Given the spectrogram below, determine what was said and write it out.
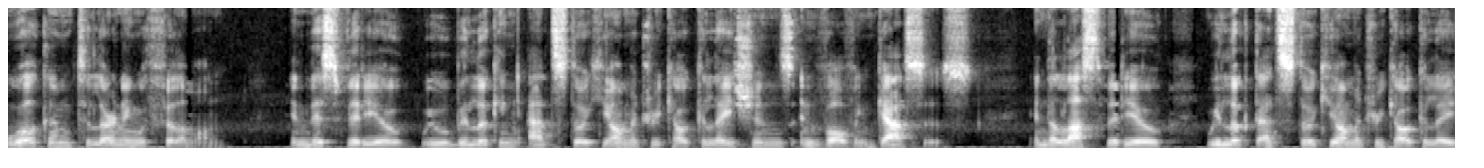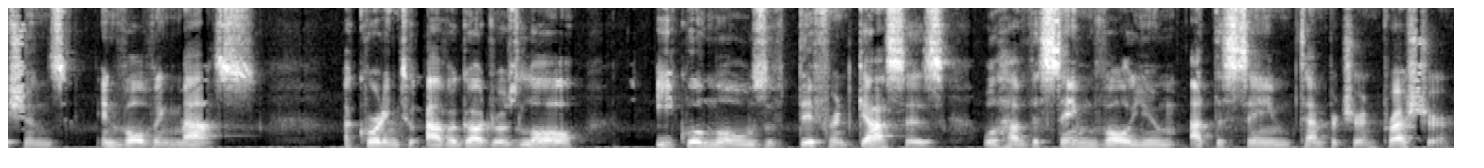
Welcome to Learning with Philimon. In this video, we will be looking at stoichiometry calculations involving gases. In the last video, we looked at stoichiometry calculations involving mass. According to Avogadro's law, equal moles of different gases will have the same volume at the same temperature and pressure.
